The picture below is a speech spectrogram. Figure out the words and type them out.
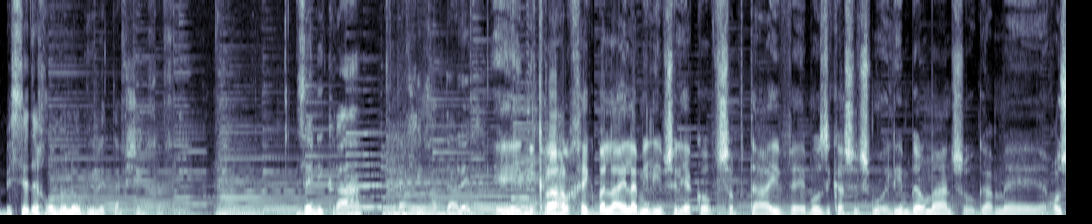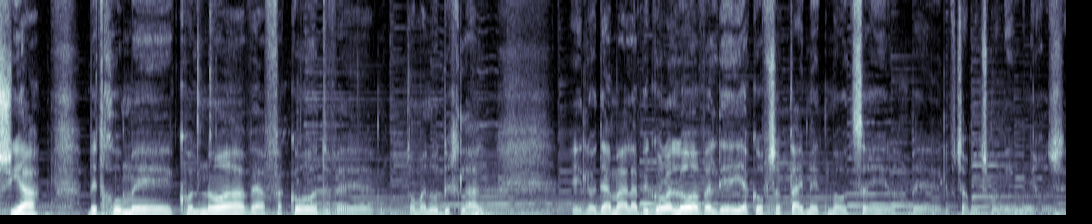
בסדר כרונולוגי לתשכ"ה. זה נקרא, מתשכ"ד, אה, נקרא הרחק בלילה, מילים של יעקב שבתאי ומוזיקה של שמואל לימברמן, שהוא גם אה, אושייה בתחום אה, קולנוע והפקות ואומנות בכלל. אה, לא יודע מה עלה בגורלו, אבל אה, יעקב שבתאי מת מאוד צעיר, ב-1980 אני חושב.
